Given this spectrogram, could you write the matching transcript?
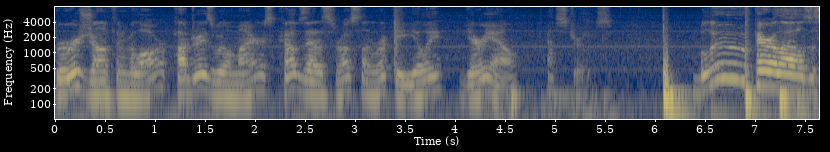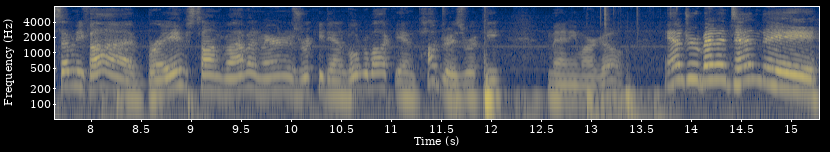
Brewers, Jonathan Villar. Padres, Wil Myers. Cubs, Addison Russell. And rookie, Yuli Gurriel. Astros. Blue parallels a 75. Braves, Tom Glavine. Mariners rookie, Dan Vogelbach. And Padres rookie, Manny Margot. Andrew Benintendi.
